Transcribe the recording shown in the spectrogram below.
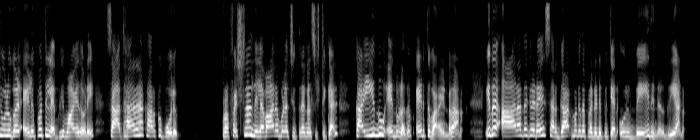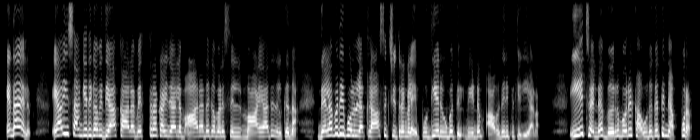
ടൂളുകൾ എളുപ്പത്തിൽ ലഭ്യമായതോടെ സാധാരണക്കാർക്ക് പോലും പ്രൊഫഷണൽ നിലവാരമുള്ള ചിത്രങ്ങൾ സൃഷ്ടിക്കാൻ കഴിയുന്നു എന്നുള്ളതും എടുത്തു പറയേണ്ടതാണ്. ഇത് ആരാധകരുടെ സർഗാത്മകത പ്രകടിപ്പിക്കാൻ ഒരു വേദി നൽകുകയാണ്. എന്തായാലും ഈ സാങ്കേതിക വിദ്യ കാലം എത്ര കഴിഞ്ഞാലും ആരാധക മനസ്സിൽ മായാതെ നിൽക്കുന്ന ദളപതി പോലുള്ള ക്ലാസിക് ചിത്രങ്ങളെ പുതിയ രൂപത്തിൽ വീണ്ടും അവതരിപ്പിക്കുകയാണ്. ഈ ട്രെൻഡ് വെറും ഒരു കൗതുകത്തിനപ്പുറം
